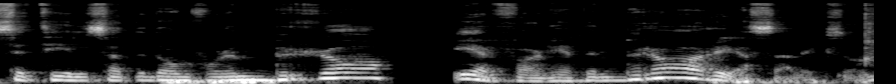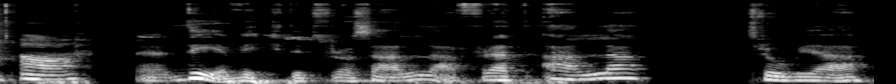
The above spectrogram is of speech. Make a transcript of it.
se till så att de får en bra erfarenhet, en bra resa liksom. ja. Eh, Det är viktigt för oss alla för att alla tror jag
